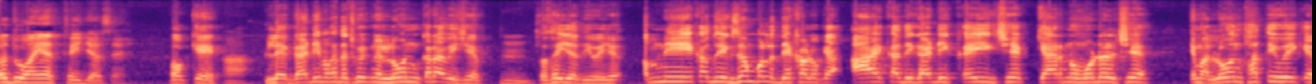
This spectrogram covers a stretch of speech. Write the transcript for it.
બધું અહીંયા જ થઈ જશે. ઓકે એટલે ગાડીમાં કદાચ કોઈકને લોન કરાવી છે તો થઈ જતી હોય છે. અમને એકાદું એક્ઝામ્પલ જ દેખાડો કે આ એકાદી ગાડી કઈ છે ક્યારનું મોડલ છે એમાં લોન થતી હોય કે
